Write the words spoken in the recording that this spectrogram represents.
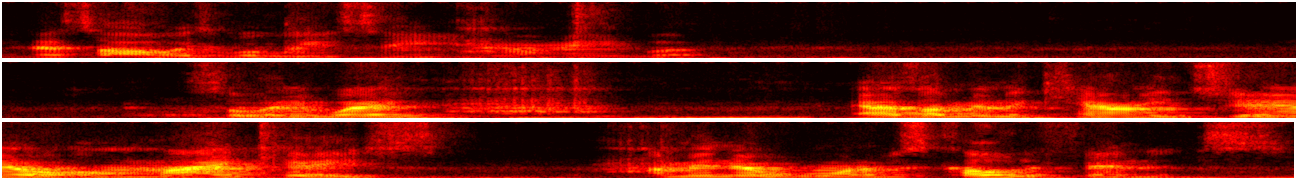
And that's always what we've seen. You know what I mean? But so anyway, as I'm in the county jail on my case, I'm in there with one of his co-defendants.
